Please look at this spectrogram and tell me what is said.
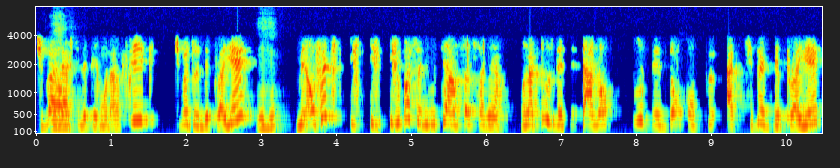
Tu veux aller acheter des terrains en Afrique, tu veux te déployer, mm-hmm. mais en fait, il ne faut pas se limiter à un seul salaire. On a tous des talents tous des dons qu'on peut activer, déployer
